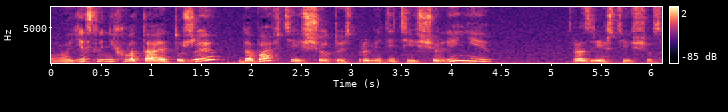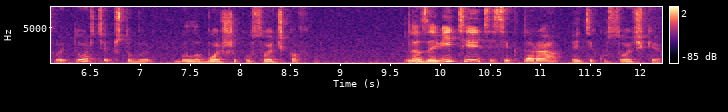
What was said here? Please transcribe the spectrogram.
А, если не хватает уже, добавьте еще, то есть проведите еще линии, разрежьте еще свой тортик, чтобы было больше кусочков. Назовите эти сектора, эти кусочки.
